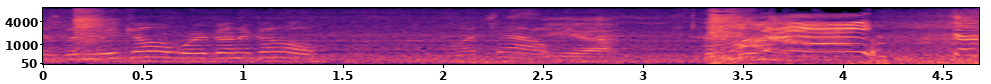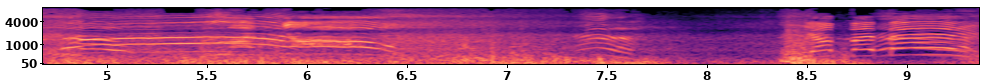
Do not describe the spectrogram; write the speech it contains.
Because when we go, we're gonna go. Watch out. See ya. Okay! Let's go! Ah, Yup, baby!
